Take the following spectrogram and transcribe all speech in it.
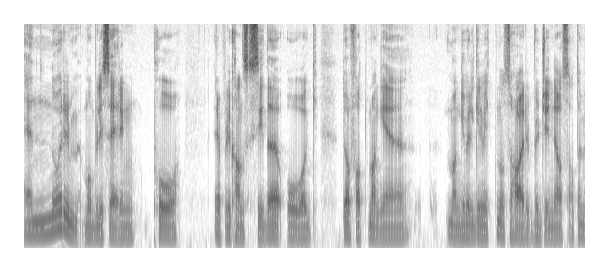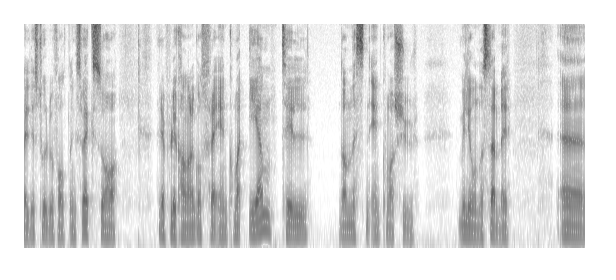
enorm mobilisering på republikansk side, og du har fått mange mange velgere i midten, og så har Virginia også hatt en veldig stor befolkningsvekst, så republikanerne har gått fra 1,1 til da nesten 1,7 millioner stemmer. Eh,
